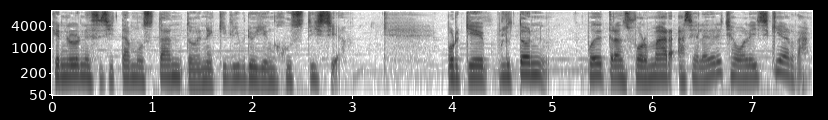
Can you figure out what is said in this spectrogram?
que no lo necesitamos tanto en equilibrio y en justicia. Porque Plutón puede transformar hacia la derecha o a la izquierda.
